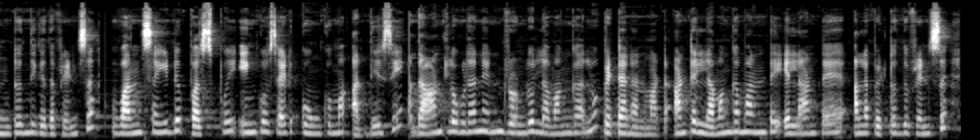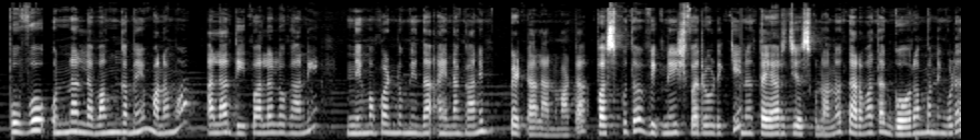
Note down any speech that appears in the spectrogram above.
ఉంటుంది కదా ఫ్రెండ్స్ వన్ సైడ్ పసుపు ఇంకో సైడ్ కుంకుమ అద్దేసి దాంట్లో కూడా నేను రెండు లవంగాలు పెట్టాను అనమాట అంటే లవంగం అంటే ఎలా అంటే అలా పెట్టొద్దు ఫ్రెండ్స్. పువ్వు ఉన్న లవంగమే మనము అలా దీపాలలో కానీ నిమ్మపండు మీద అయినా కానీ పెట్టాలన్నమాట. పసుపుతో విఘ్నేశ్వరుడికి నేను తయారు చేసుకున్నాను. తర్వాత గౌరమ్మని కూడా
